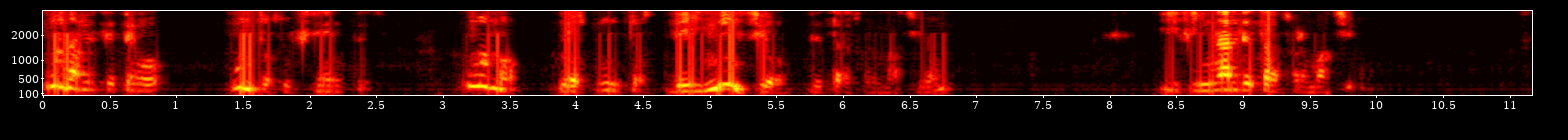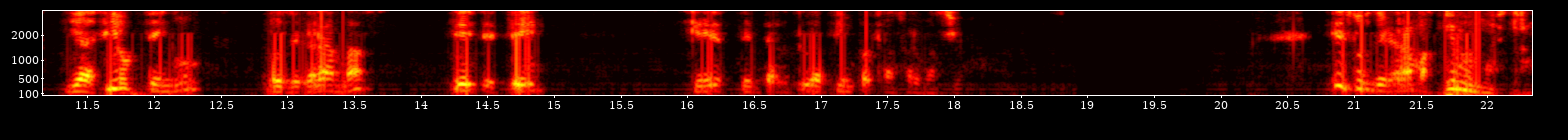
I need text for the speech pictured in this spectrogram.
Una vez que tengo puntos suficientes, uno los puntos de inicio de transformación y final de transformación. Y así obtengo los diagramas TTT, que es temperatura, tiempo de transformación. Estos diagramas, ¿qué nos muestran?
